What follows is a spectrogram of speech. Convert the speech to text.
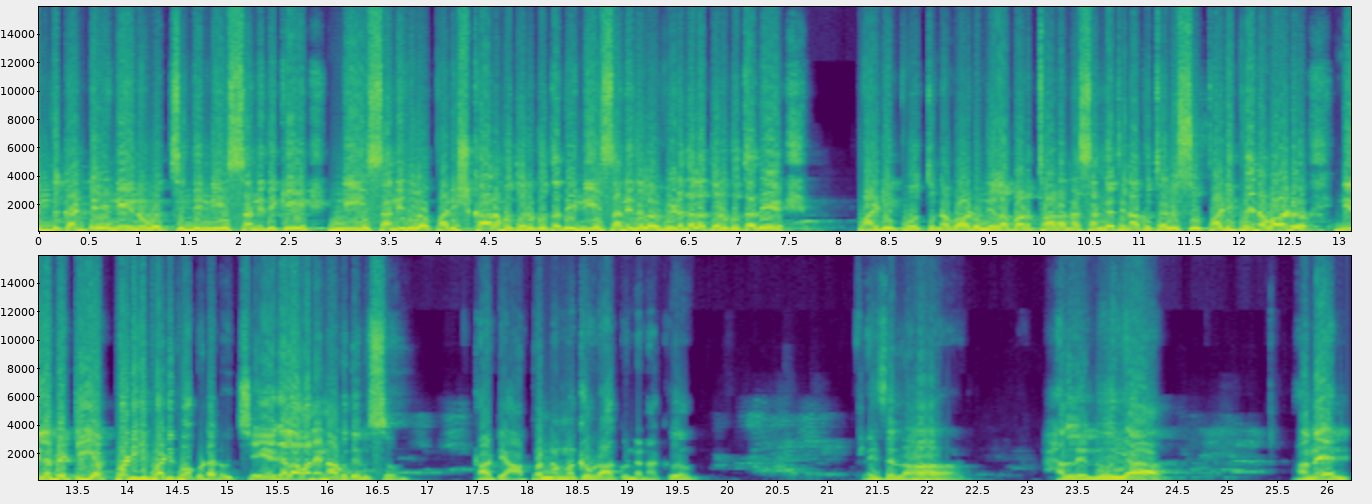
ఎందుకంటే నేను వచ్చింది నీ సన్నిధికి నీ సన్నిధిలో పరిష్కారము దొరుకుతుంది నీ సన్నిధిలో విడుదల దొరుకుతుంది. పడిపోతున్న వాడు నిలబడతాడన్న సంగతి నాకు తెలుసు. పడిపోయిన వాడు నిలబెట్టి ఎప్పటికీ పడిపోకుండా నువ్వు చేయగలవనే నాకు తెలుసు. కాబట్టి అపనమ్మకం రాకుండా నాకు ప్రైజ్ లార్డ్ హల్లెలూయా ఆమెన్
